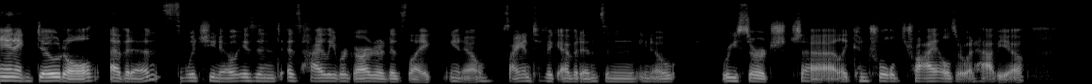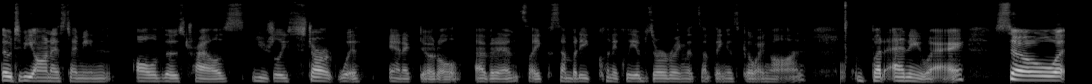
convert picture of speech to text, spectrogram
anecdotal evidence, which, you know, isn't as highly regarded as like, you know, scientific evidence and, you know, researched, uh, like controlled trials or what have you. Though, to be honest, I mean, all of those trials usually start with anecdotal evidence, like somebody clinically observing that something is going on. But anyway, so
